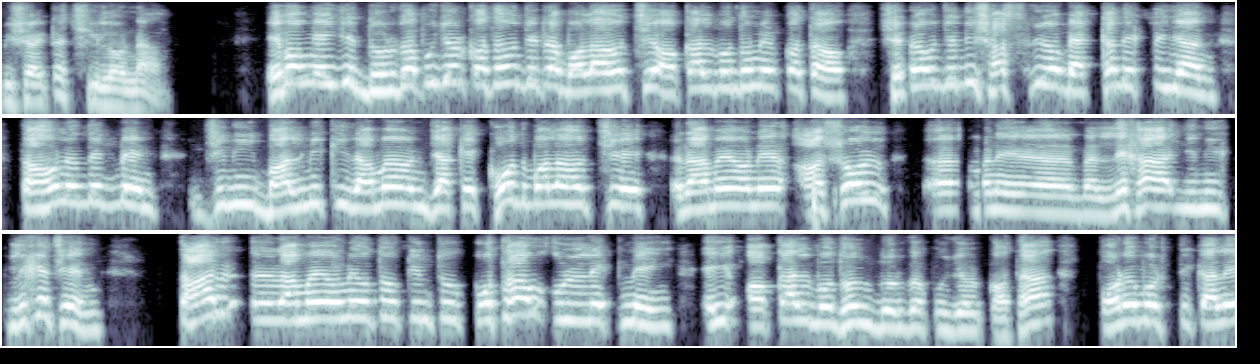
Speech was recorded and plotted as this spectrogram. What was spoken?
বিষয়টা ছিল না। এবং এই যে দুর্গাপুজোর কথাও যেটা বলা হচ্ছে, অকাল বোধনের কথাও, সেটাও যদি শাস্ত্রীয় ব্যাখ্যা দেখতে যান, তাহলে দেখবেন যিনি বাল্মীকি রামায়ণ, যাকে খোদ বলা হচ্ছে রামায়ণের আসল মানে লেখা যিনি লিখেছেন, তার রামায়ণেও তো কিন্তু কোথাও উল্লেখ নেই এই অকাল বোধন দুর্গাপুজোর কথা। পরবর্তীকালে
